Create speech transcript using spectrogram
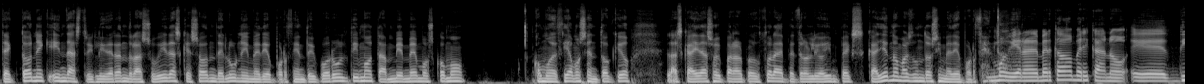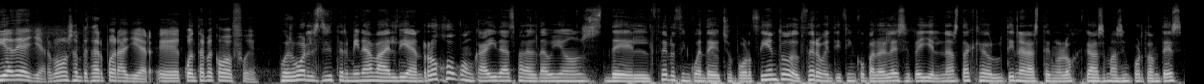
Tectonic Industries liderando las subidas que son del 1,5%. Y por último, también vemos cómo como decíamos en Tokio, las caídas hoy para la productora de petróleo Impex cayendo más de un 2,5%. Muy bien, en el mercado americano, eh, día de ayer, vamos a empezar por ayer. Eh, cuéntame cómo fue. Pues Wall Street terminaba el día en rojo con caídas para el Dow Jones del 0,58%, del 0,25% para el S&P y el Nasdaq que aglutina las tecnológicas más importantes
